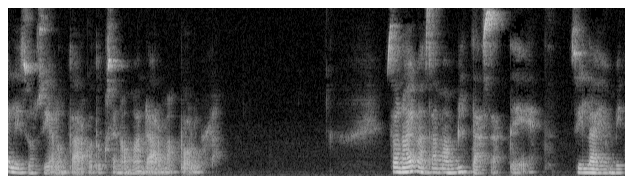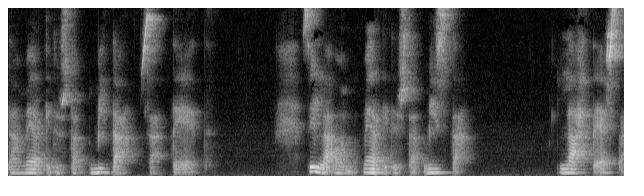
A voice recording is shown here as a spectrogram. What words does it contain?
Eli sun sielun tarkoituksen oman dharman polulla. Se on aivan sama, mitä sä teet. Sillä ei ole mitään merkitystä, mitä sä teet. Sillä on merkitystä, mistä lähteestä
